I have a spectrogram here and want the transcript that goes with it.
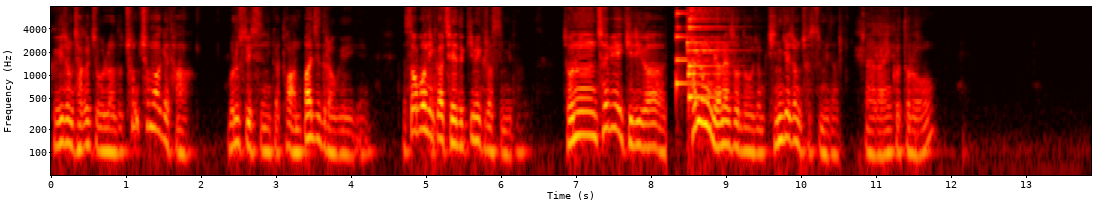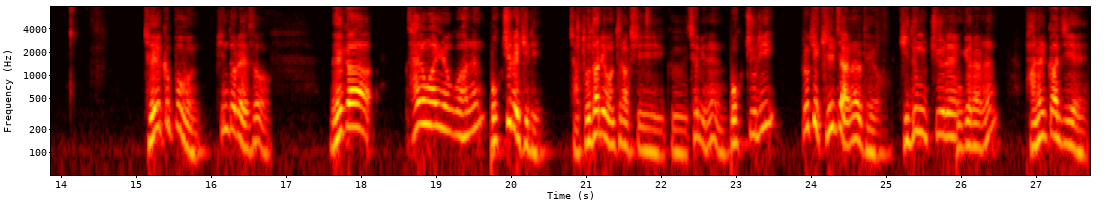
그게 좀 작을지 몰라도 촘촘하게 다 물을 수 있으니까 더 안 빠지더라고요 이게. 써보니까 제 느낌이 그렇습니다. 저는 채비의 길이가 활용 면에서도 좀 긴 게 좀 좋습니다. 자 라인 커터로. 제일 끝부분 핀도레에서 내가 사용하려고 하는 목줄의 길이. 자 도다리 원투낚시 그 채비는 목줄이 그렇게 길지 않아도 돼요. 기둥줄에 연결하는 바늘까지의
